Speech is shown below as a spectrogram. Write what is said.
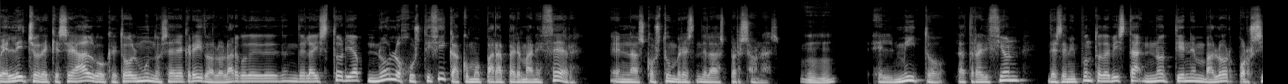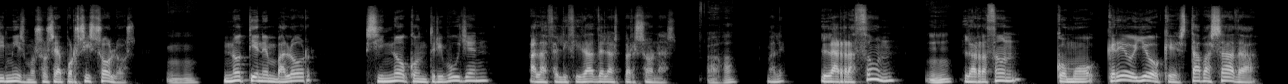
el hecho de que sea algo que todo el mundo se haya creído a lo largo de, de- de la historia no lo justifica como para permanecer en las costumbres de las personas. El mito, la tradición, desde mi punto de vista, no tienen valor por sí mismos, o sea, por sí solos. No tienen valor si no contribuyen a la felicidad de las personas. Ajá. ¿Vale? La razón, la razón, como creo yo que está basada,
